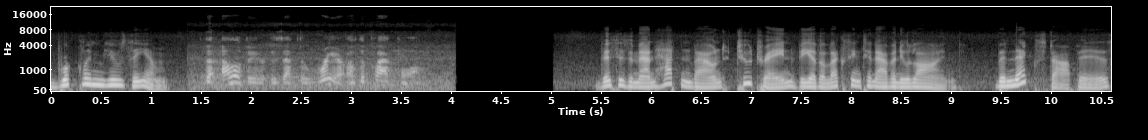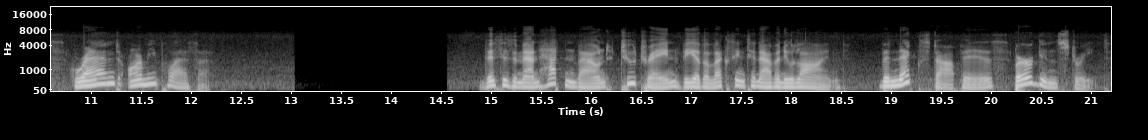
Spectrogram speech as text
Brooklyn Museum. The elevator is at the rear of the platform. This is a Manhattan bound 2 train via the Lexington Avenue line. The next stop is Grand Army Plaza. This is a Manhattan bound 2 train via the Lexington Avenue line. The next stop is Bergen Street.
